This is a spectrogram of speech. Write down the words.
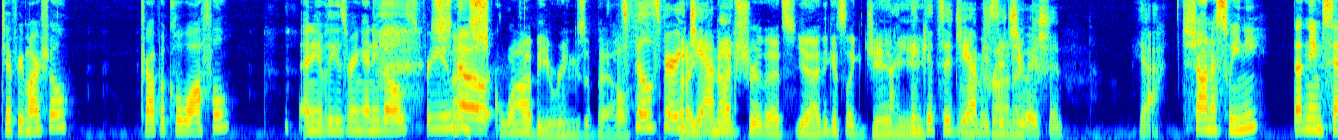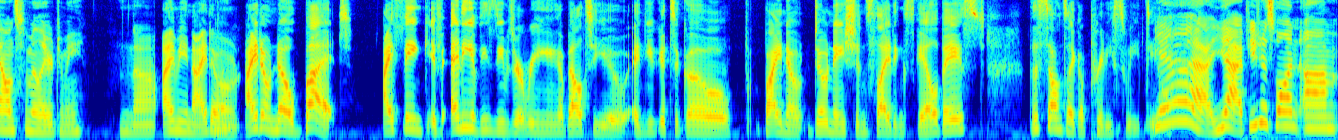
Jeffrey Marshall, Tropical Waffle. Any of these ring any bells for you? Some No. squabby rings a bell. It feels very but I'm not sure that's yeah. I think it's like jammy. I think it's a jammy electronic. situation. Yeah. Shauna Sweeney. That name sounds familiar to me. No, I mean I don't I don't know, but I think if any of these names are ringing a bell to you and you get to go b- by no donation sliding scale based, this sounds like a pretty sweet deal. Yeah, yeah. If you just want, um,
